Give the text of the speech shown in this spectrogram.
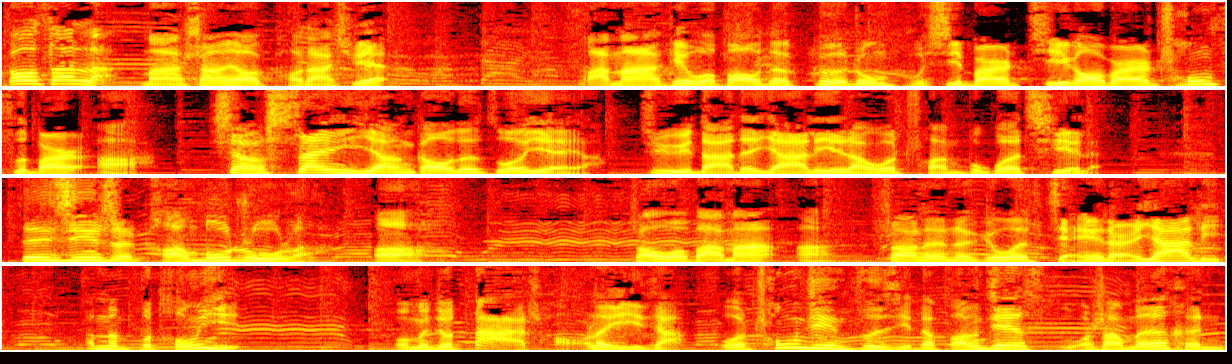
高三了，马上要考大学，爸妈给我报的各种补习班、提高班、冲刺班啊，像山一样高的作业呀。巨大的压力让我喘不过气来，真心是扛不住了啊！找我爸妈啊，商量着给我减一点压力，他们不同意，我们就大吵了一架。我冲进自己的房间，锁上门，很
